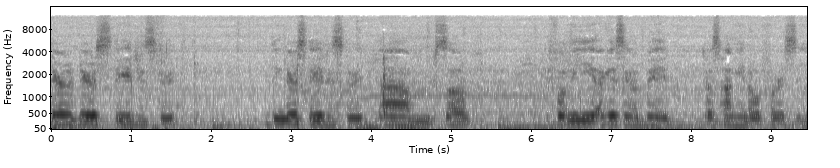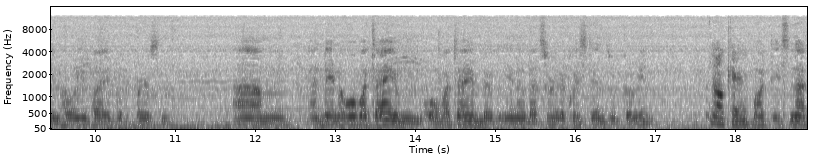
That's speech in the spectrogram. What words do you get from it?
there there are stages to it. I think there are stages to it. Um, so for me, I guess it would be just hanging out first, seeing how you vibe with the person. Um, and then over time, over time, that you know, that's where the questions would come in. Okay. But it's not,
